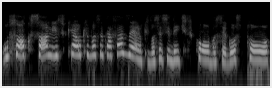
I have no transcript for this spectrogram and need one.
um foco só nisso que é o que você está fazendo, que você se identificou, você gostou,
